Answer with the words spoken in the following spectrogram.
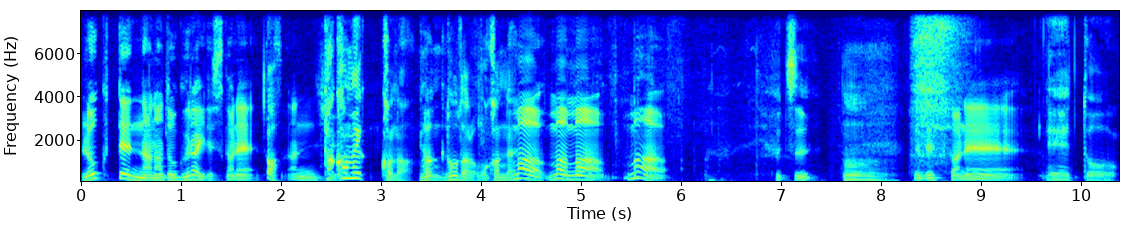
？6.7度ぐらいですかね。あ高めかな。どうだろう？わかんない。まあまあまあまあ普通、うん、ですかね。えっ、と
